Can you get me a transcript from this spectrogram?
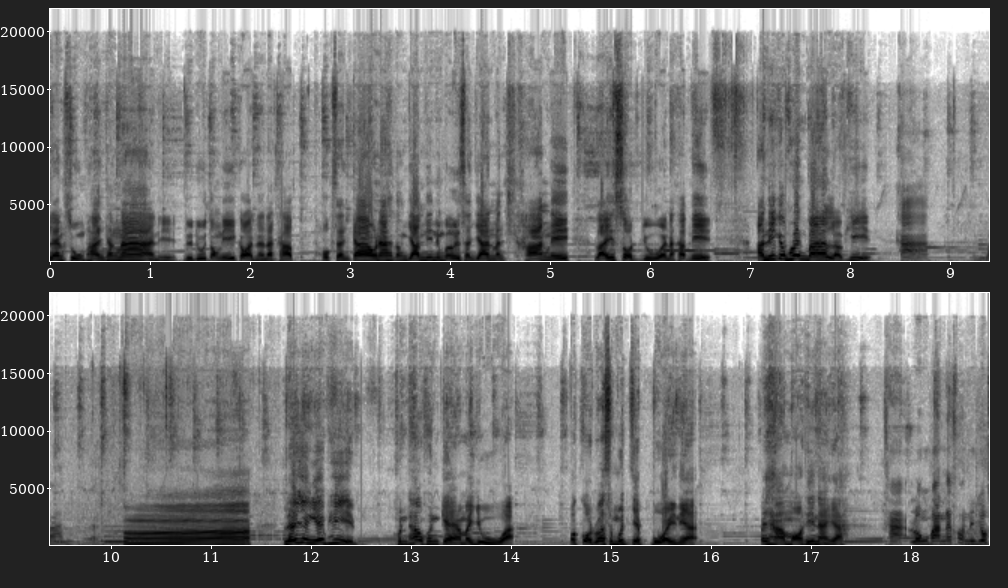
แรงสูงผ่านข้างหน้านี่เดี๋ยวดูตรงนี้ก่อนนะครับ6กแสนเก้านะต้องย้ำนิดนึงเบอร์สัญญาณมันค้างในไลฟ์สดอยู่นะครับนี่ อันนี้ก็เพื่อนบ้านเหรอพี่ค่ะ บ้านอ๋อแล้วอย่างเงี้ยพี่คนเฒ่าคนแก่มาอยู่อะ ปรากฏว่าสมมติเจ็บป่วยเนี่ย ไปหาหมอที่ไหนอะค่ะโรงพยาบาลนครนายก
